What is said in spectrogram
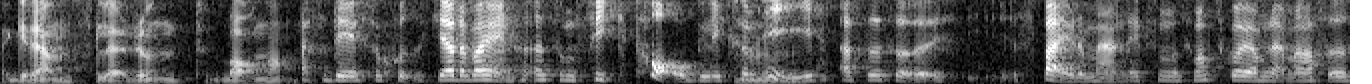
gränsle runt banan. Alltså det är så sjukt. Ja det var en som fick tag liksom Mm. i, alltså så Spiderman liksom, nu ska man inte skoja om det men alltså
